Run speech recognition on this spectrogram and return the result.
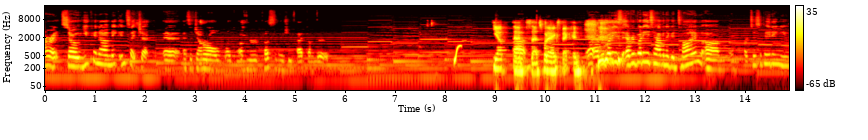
all right so you can uh, make insight check uh, as a general like of your customers you've had come through Yep, that's that's what I expected. yeah, everybody's everybody's having a good time um, and participating. You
